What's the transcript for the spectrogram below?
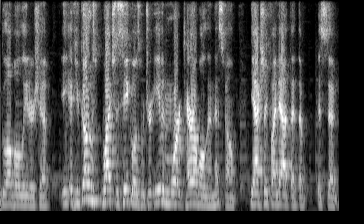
global leadership. If you go watch the sequels, which are even more terrible than this film, you actually find out that the this is a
